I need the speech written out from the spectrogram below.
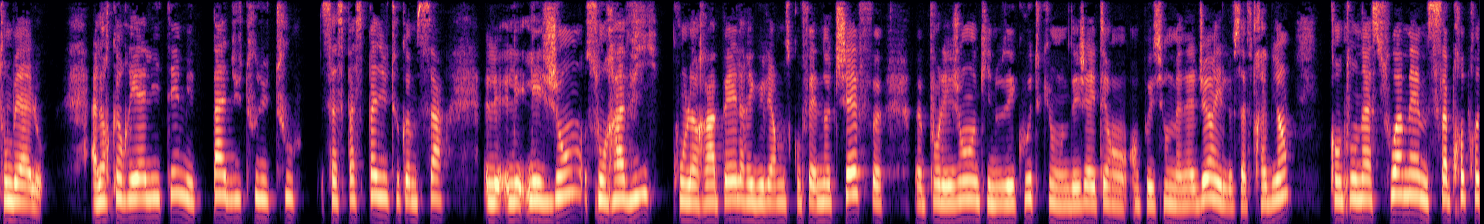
tombait à l'eau. Alors qu'en réalité, mais pas du tout, du tout ça se passe pas du tout comme ça. les, gens sont ravis qu'on leur rappelle régulièrement ce qu'on fait. Notre chef, euh, pour les gens qui nous écoutent, qui ont déjà été en, position de manager, ils le savent très bien. Quand on a soi-même sa propre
